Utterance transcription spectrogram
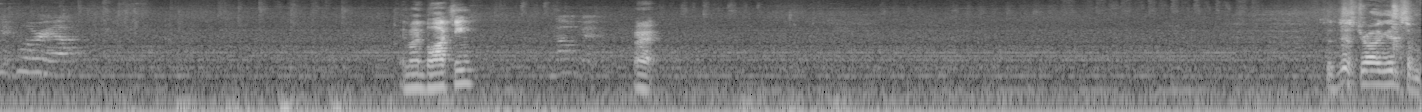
get Gloria. Am I blocking? No good. All right. So just drawing in some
